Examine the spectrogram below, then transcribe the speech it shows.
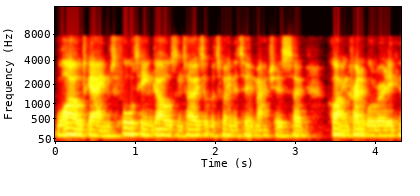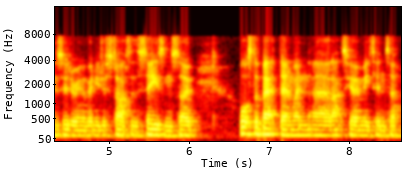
wild games, 14 goals in total between the two matches. So quite incredible, really, considering we've only just started the season. So, what's the bet then when uh, Lazio meet Inter?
